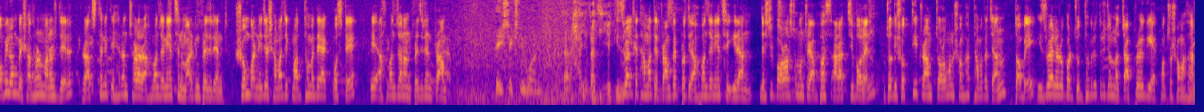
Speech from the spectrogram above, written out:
অবিলম্বে সাধারণ মানুষদের রাজধানী তেহরান ছাড়ার আহ্বান জানিয়েছেন মার্কিন প্রেসিডেন্ট। সোমবার নিজের সামাজিক মাধ্যমে দেয়া এক পোস্টে এ আহ্বান জানান প্রেসিডেন্ট ট্রাম্প। ইসরায়েলকে থামাতে ট্রাম্পের প্রতি আহ্বান জানিয়েছে ইরান। দেশটির পররাষ্ট্রমন্ত্রী আব্বাস আরাকচি বলেন, যদি সত্যি ট্রাম্প চলমান সংঘাত থামাতে চান, তবে ইসরায়েলের উপর যুদ্ধবিরতির জন্য চাপ প্রয়োগই একমাত্র সমাধান।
